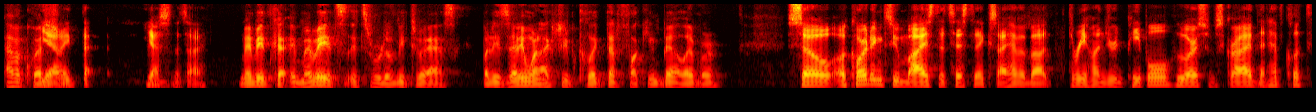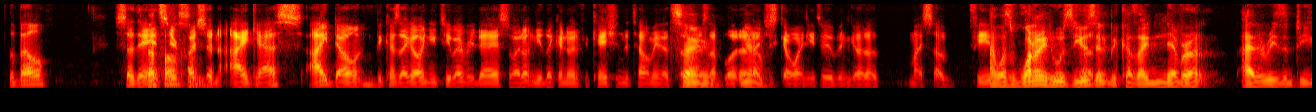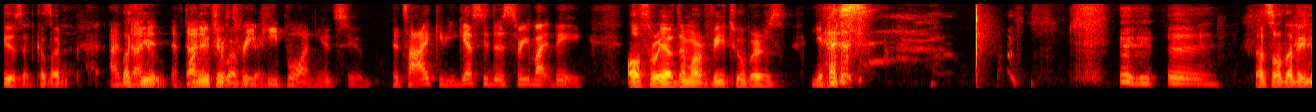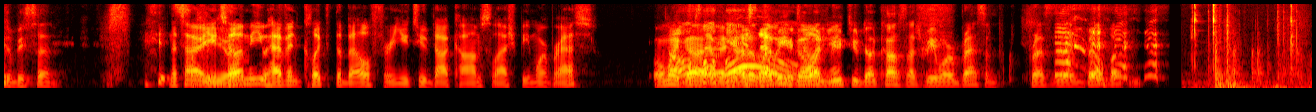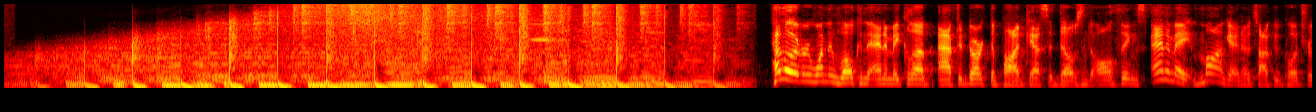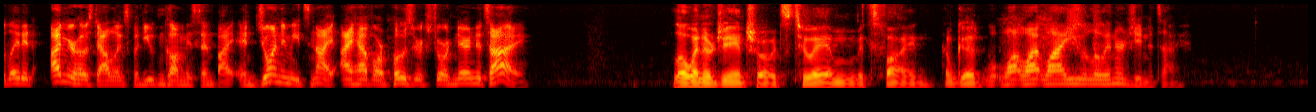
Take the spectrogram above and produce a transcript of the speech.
I have a question. Yeah, like that. Yes, that's I. maybe it, maybe it's it's rude of me to ask, but is anyone actually click that fucking bell ever? So, according to my statistics, I have about 300 people who are subscribed and have clicked the bell. So, to That's answer your awesome. question, I guess I don't mm. because I go on YouTube every day. So, I don't need like a notification to tell me that someone has Same, uploaded. I just go on YouTube and go to my sub feed. I was wondering who's But- using it because I never had a reason to use it because I'm I've Like done you, it. I've on done it YouTube for every three day. people on YouTube. It's high. Can you guess who those three might be? all three of them are VTubers. Yes. That's all that needs to be said. Natalia, are you fucking telling me you haven't clicked the bell for youtube.com slash BmoreBrass? Oh my Oh, god! I oh, had is to let oh, me you're go oh, on? YouTube.com slash BmoreBrass and press the bell button. Hello, everyone, and welcome to Anime Club After Dark, the podcast that delves into all things anime, manga, and otaku culture related. I'm your host, Alex, but you can call me Senpai. And joining me tonight, I have our poser extraordinaire, Natai. Low energy intro. It's 2 a.m. It's fine. I'm good. Why, why, why are you low energy, Natai?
